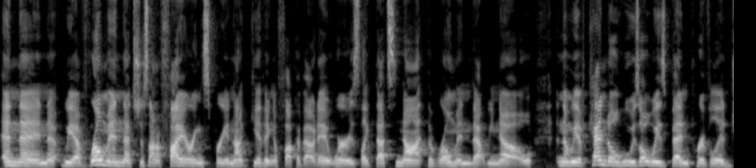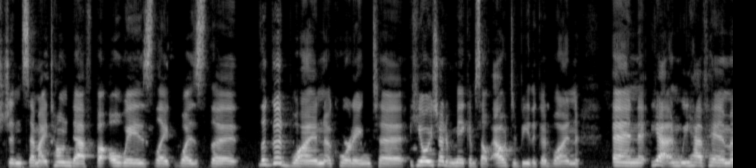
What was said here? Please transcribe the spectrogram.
And then we have Roman that's just on a firing spree and not giving a fuck about it. Whereas, like, that's not the Roman that we know. And then we have Kendall, who has always been privileged and semi tone deaf, but always like was the the good one, according to he always tried to make himself out to be the good one. And yeah, and we have him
